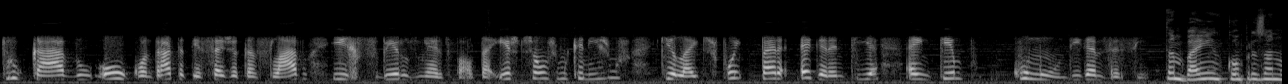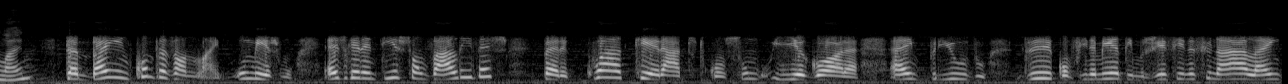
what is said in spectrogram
trocado ou o contrato até seja cancelado e receber o dinheiro de volta. Estes são os mecanismos que a lei dispõe para a garantia em tempo comum, digamos assim. Também em compras online? Também em compras online, o mesmo. As garantias são válidas para qualquer ato de consumo e agora, em período de confinamento, emergência nacional, em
